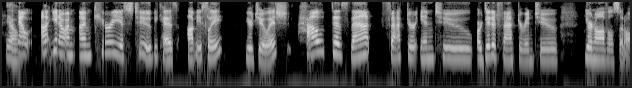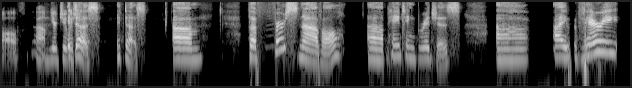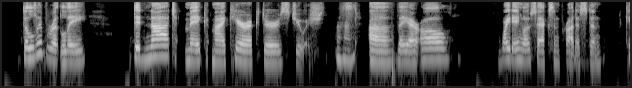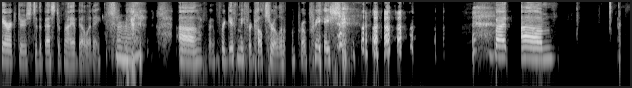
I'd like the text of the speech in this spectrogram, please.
Yeah. Now, uh, you know, I'm I'm curious too because obviously you're Jewish. How does that factor into, or did it factor into your novels at all? Um, your Jewish. It does. It does. Um, the first novel, uh, Painting Bridges, uh, I very deliberately did not make my characters Jewish. Mm-hmm. Uh, they are all white Anglo-Saxon Protestant characters to the best of my ability. Mm-hmm. uh, forgive me for cultural appropriation. but um,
